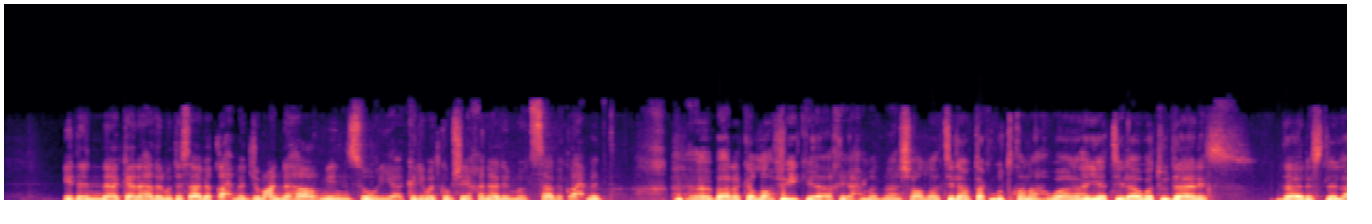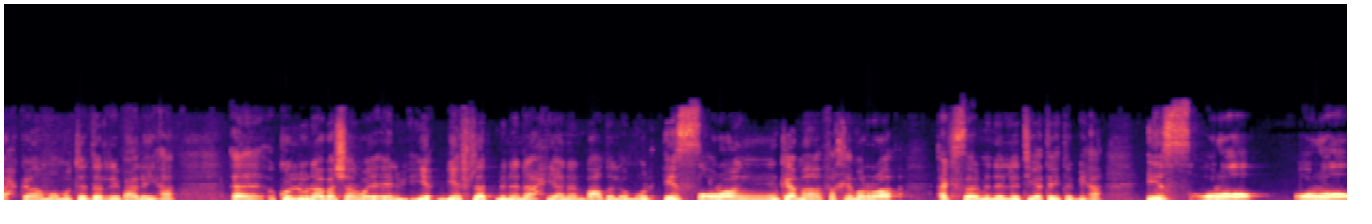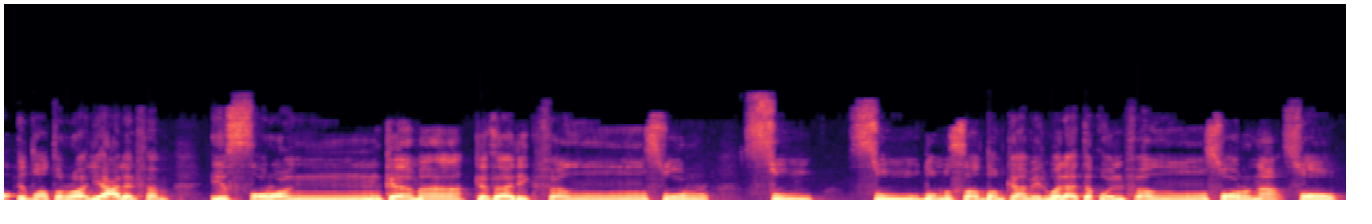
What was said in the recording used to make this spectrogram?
إذا كان هذا المتسابق أحمد جمعة النهار من سوريا. كلمتكم شيخنا للمتسابق أحمد. بارك الله فيك يا أخي أحمد ما شاء الله. تلاوتك متقنة وهي تلاوة دارس دارس للأحكام ومتدرب عليها. كلنا بشر وبيفلت مننا أحيانا بعض الأمور. إصرا كما فخم الراء أكثر من التي أتيت بها. إصرا را اضغط الراء لأعلى الفم. إصرا كما كذلك فانصر صو صو ضم الصاد ضم كامل. ولا تقل فانصرنا. صو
